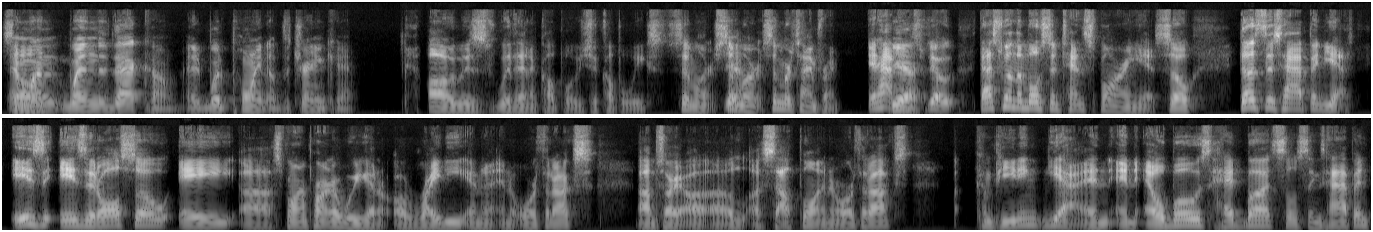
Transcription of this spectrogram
So and when when did that come? At what point of the training camp? Oh, it was within a couple, it was just a couple weeks. Similar, similar, similar time frame. It happens. Yeah. So that's when the most intense sparring is. So does this happen? Yes. Is is it also a uh, sparring partner where you got a, a righty and a- an orthodox? I'm sorry, a, a, a southpaw and an orthodox competing? Yeah. And and elbows, headbutts, those things happen.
